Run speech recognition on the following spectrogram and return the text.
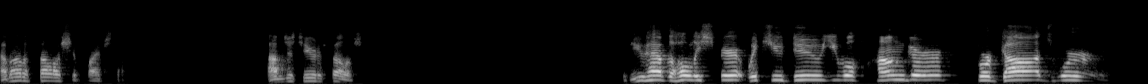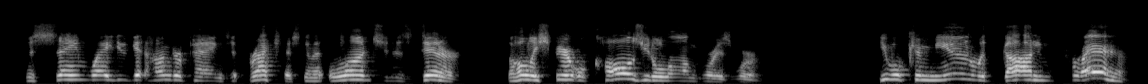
How about a fellowship lifestyle? I'm just here to fellowship. If you have the Holy Spirit, which you do, you will hunger for God's word. The same way you get hunger pangs at breakfast and at lunch and as dinner, the Holy Spirit will cause you to long for His word. You will commune with God in prayer.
